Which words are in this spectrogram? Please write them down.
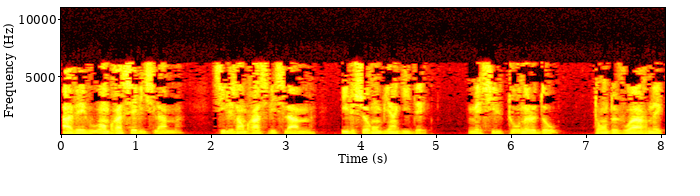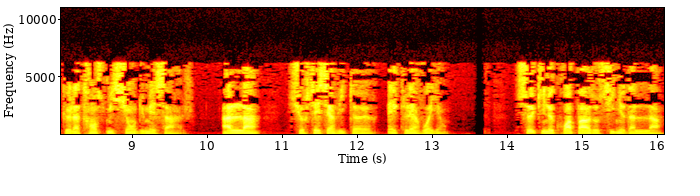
avez-vous embrassé l'islam? S'ils embrassent l'islam, ils seront bien guidés. Mais s'ils tournent le dos, ton devoir n'est que la transmission du message. Allah, sur ses serviteurs, est clairvoyant. Ceux qui ne croient pas au signe d'Allah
